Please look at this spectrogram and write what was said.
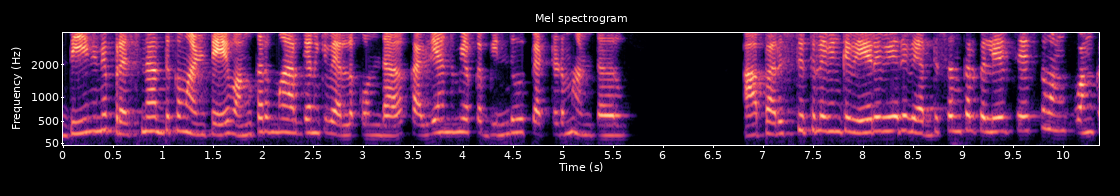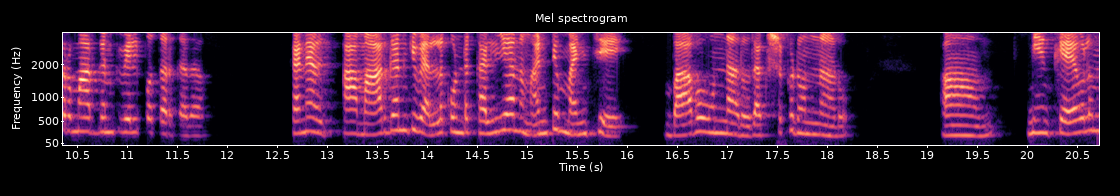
దీనిని ప్రశ్నార్థకం అంటే వంకర మార్గానికి వెళ్ళకుండా కళ్యాణం యొక్క బిందువు పెట్టడం అంటారు. ఆ పరిస్థితులు ఇంకా వేరే వేరే వ్యర్థ సంకల్పాలు ఏం చేస్తే వంకర మార్గానికి వెళ్ళిపోతారు కదా. కానీ ఆ మార్గానికి వెళ్ళకుండా కళ్యాణం అంటే మంచే. బాబా ఉన్నారు రక్షకుడు ఉన్నాడు. ఆ నేను కేవలం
